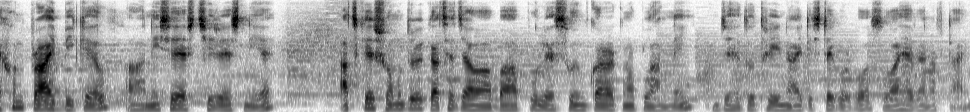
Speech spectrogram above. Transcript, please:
এখন প্রায় বিকেল নিচে এসছি রেস্ট নিয়ে। আজকে সমুদ্রের কাছে যাওয়া বা পুলে সুইম করার কোনো প্ল্যান নেই, যেহেতু থ্রি নাইট স্টে করব so I have enough time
